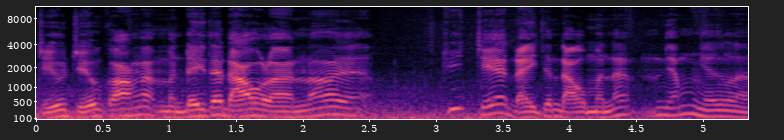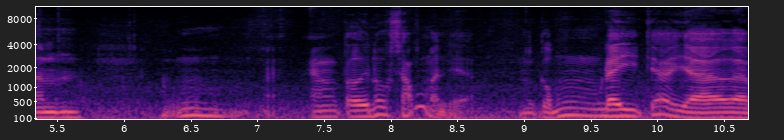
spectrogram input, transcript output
triệu triệu con á. Mình đi tới đâu là nó chí ché đầy trên đầu mình á. Giống như là um, ăn tươi nuốt sống mình vậy cũng đi chứ, giờ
